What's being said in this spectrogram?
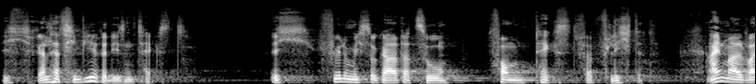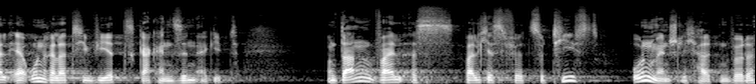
Ich relativiere diesen Text. Ich fühle mich sogar dazu vom Text verpflichtet. Einmal, weil er unrelativiert gar keinen Sinn ergibt. Und dann, weil, es, weil ich es für zutiefst unmenschlich halten würde,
